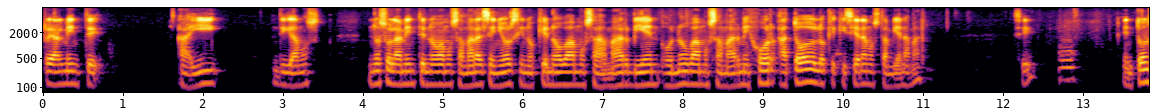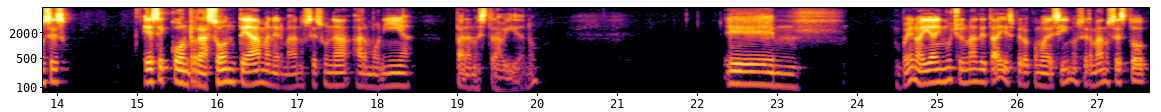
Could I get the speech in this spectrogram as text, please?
realmente ahí, digamos, no solamente no vamos a amar al Señor, sino que no vamos a amar bien o no vamos a amar mejor a todo lo que quisiéramos también amar. ¿Sí? Entonces, ese con razón te aman, hermanos, es una armonía para nuestra vida, ¿no? Em, bueno, ahí hay muchos más detalles, pero como decimos, hermanos, esto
